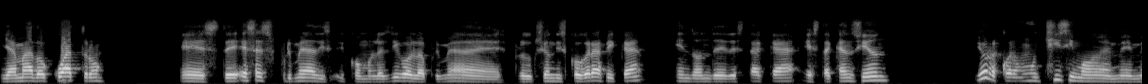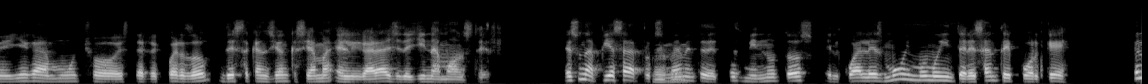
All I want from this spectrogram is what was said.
llamado Cuatro. Este, esa es su primera, como les digo, la primera producción discográfica en donde destaca esta canción yo recuerdo muchísimo, me, me, llega mucho este recuerdo de esta canción que se llama El Garage de Gina Monster. Es una pieza aproximadamente de tres minutos, el cual es muy, muy, muy interesante porque yo,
